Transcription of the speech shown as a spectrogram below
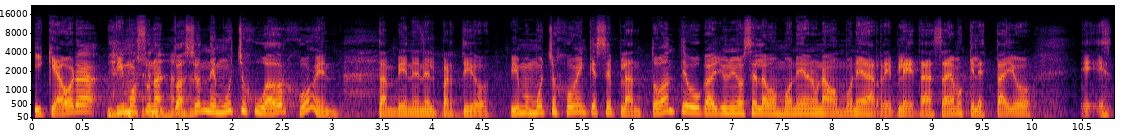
y que ahora vimos una actuación de mucho jugador joven también en el partido. Vimos mucho joven que se plantó ante Boca Juniors en la bombonera, en una bombonera repleta. Sabemos que el estadio eh, es-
